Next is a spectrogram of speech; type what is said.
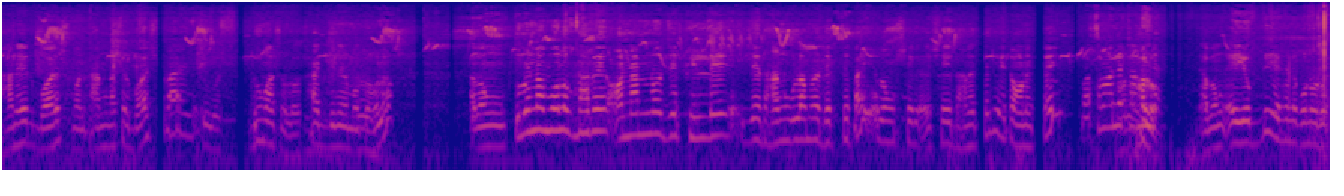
ধানের বয়স মানে ধান গাছের বয়স প্রায় দু মাস হলো ষাট দিনের মতো হলো। এবং তুলনামূলকভাবে অন্যান্য যে ফিল্ডে যে ধানগুলো আমরা দেখতে পাই এবং সেই ধানের থেকে এটা অনেকটাই ভালো। এবং এই অবধি এখানে কোনো রোগ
